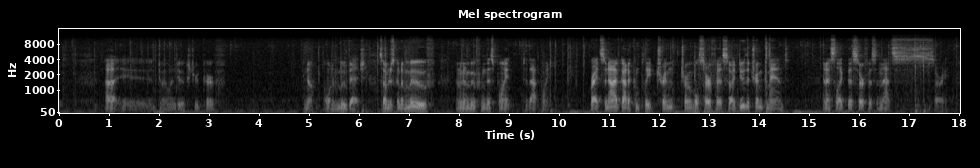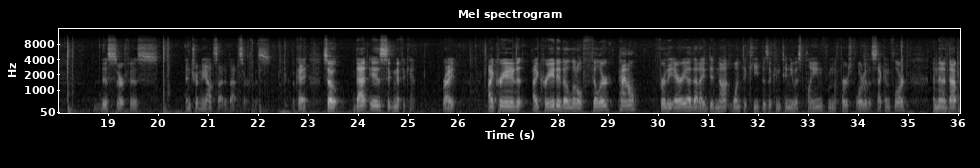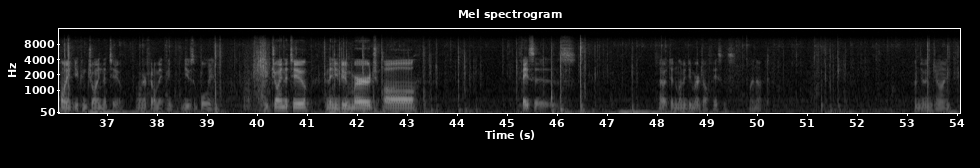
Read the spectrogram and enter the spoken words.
uh, do I want to do extrude curve? No, I want to move edge. So I'm just going to move, and I'm going to move from this point to that point. Right, so now I've got a complete trim trimmable surface. So I do the trim command, and I select this surface and that's, sorry, this surface, and trim the outside of that surface. Okay, so that is significant, right? I created I created a little filler panel for the area that I did not want to keep as a continuous plane from the first floor to the second floor. And then at that point, you can join the two. I wonder if it'll make me use a boolean. You join the two, and then you do merge all faces. Oh, it didn't let me do merge all faces. Why not? Undoing join.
